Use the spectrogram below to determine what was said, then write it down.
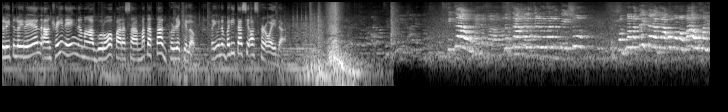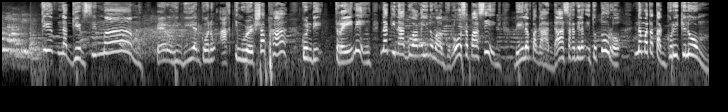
Tuloy-tuloy rin ang training ng mga guro para sa matatag curriculum. May unang balita si Oscar Oida. Ikaw! Nagkakalat ka naman ng tissue! Pag namatay talaga ako, mamamaho kayong lahat dito! Give na give si ma'am. Pero hindi yan kung anong acting workshop ha, kundi training na ginagawa ngayon ng mga guro sa Pasig bilang paghahanda sa kanilang ituturo na matatag curriculum.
